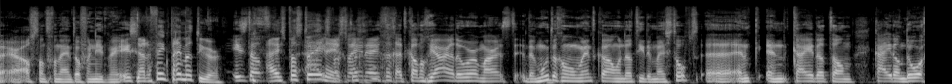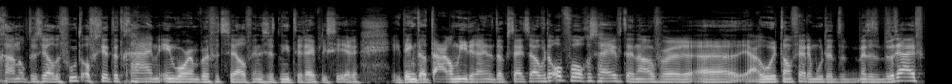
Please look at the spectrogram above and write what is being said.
er afstand van neemt of er niet meer is. Nou, dat vind ik prematuur. Is dat, hij is pas 92. Hij is pas 92. Het kan nog jaren door, maar er moet toch een moment komen dat hij ermee stopt. en en kan, je dat dan, kan je dan doorgaan op dezelfde voet? Of zit het geheim in Warren Buffett zelf en is het niet te repliceren? Ik denk dat daarom iedereen het ook steeds over de opvolgers heeft en over uh, ja, hoe het dan verder moet met het bedrijf.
